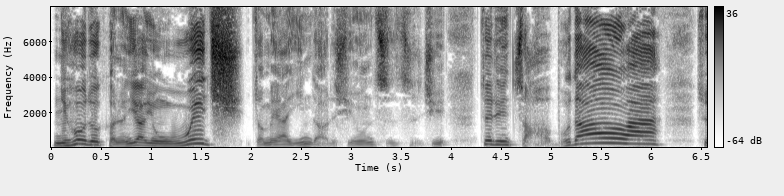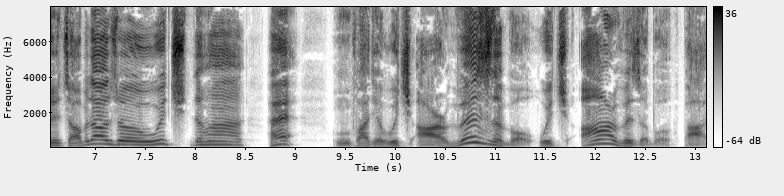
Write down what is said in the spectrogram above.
你后头可能要用 which 怎么样引导的形容词子句，这里找不到啊。所以找不到的时候，which 的话，哎。我们发觉 which are visible，which are visible，把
